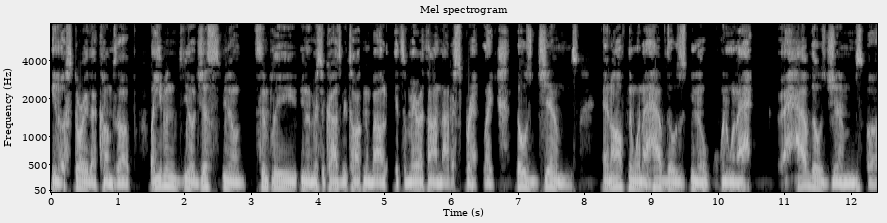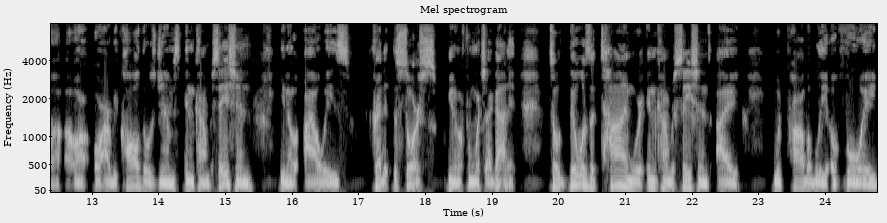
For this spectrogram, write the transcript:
you know, story that comes up like even, you know, just, you know, simply, you know, Mr. Cosby talking about it's a marathon, not a sprint, like those gems. And often when I have those, you know, when, when I have those gems, uh, or, or I recall those gems in conversation, you know, I always credit the source, you know, from which I got it. So there was a time where in conversations, I would probably avoid,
